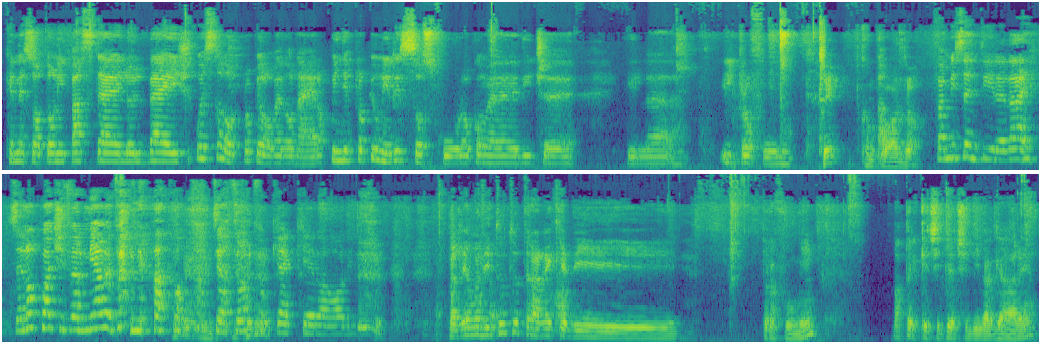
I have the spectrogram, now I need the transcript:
che ne so, toni pastello, il beige, questo lo- proprio lo vedo nero. Quindi è proprio un iris oscuro, come dice il, il profumo. Sì, concordo. Fammi sentire, dai, se no qua ci fermiamo e parliamo. Siamo troppo chiacchieroni. Parliamo di tutto tranne che di profumi. Ma perché ci piace divagare?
